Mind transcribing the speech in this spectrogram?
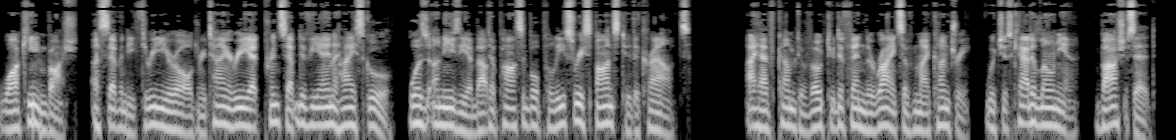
Joaquin Bosch, a 73-year-old retiree at Princep de Viana High School, was uneasy about a possible police response to the crowds. I have come to vote to defend the rights of my country, which is Catalonia, Bosch said.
